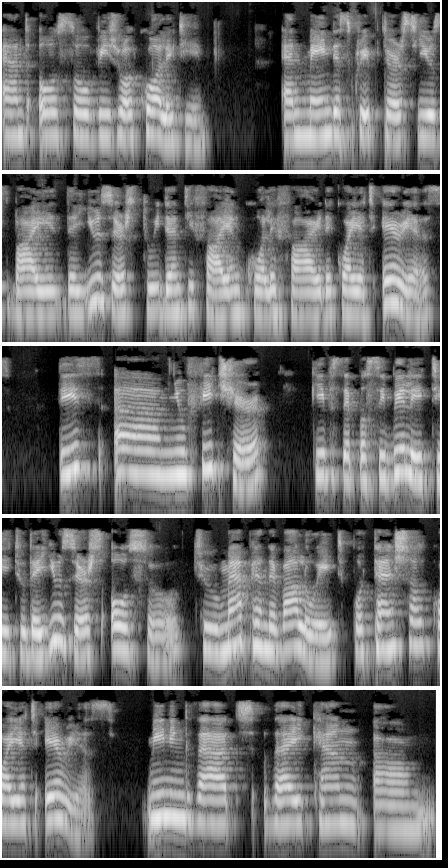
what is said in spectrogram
and also visual quality, and main descriptors used by the users to identify and qualify the quiet areas. This uh, new feature gives the possibility to the users also to map and evaluate potential quiet areas meaning that they can um,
